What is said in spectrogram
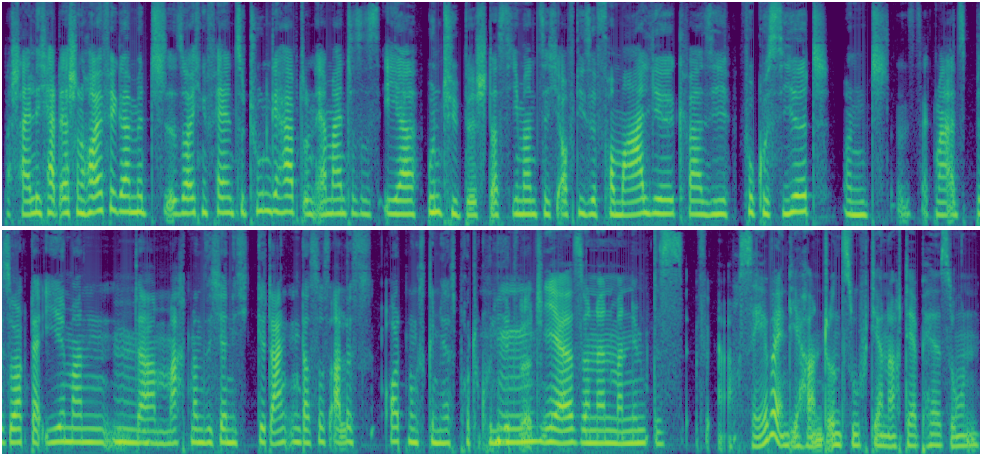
wahrscheinlich hat er schon häufiger mit solchen Fällen zu tun gehabt und er meint, es ist eher untypisch, dass jemand sich auf diese Formalie quasi fokussiert. Und sag mal, als besorgter Ehemann, mhm. da macht man sich ja nicht Gedanken, dass das alles ordnungsgemäß protokolliert mhm, wird. Ja, sondern man nimmt es auch selber in die Hand und sucht ja nach der Person.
